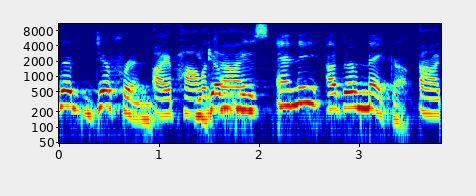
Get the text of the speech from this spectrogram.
the difference. I apologize. You don't need any other makeup. Uh,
